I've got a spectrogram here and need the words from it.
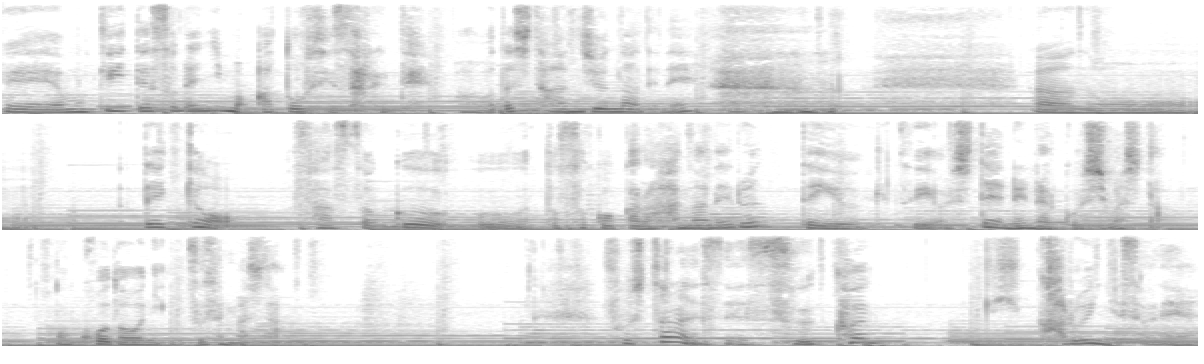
えー、もう聞いてそれにも後押しされて、まあ、私単純なんでね あので今日早速うとそこから離れるっていう決意をして連絡をしました。行動に移せました。そしたらですねすっごい軽いんですよね。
